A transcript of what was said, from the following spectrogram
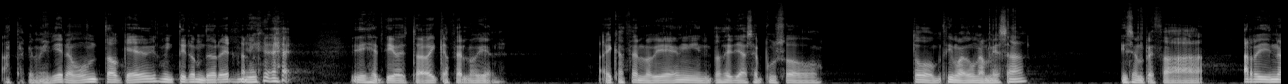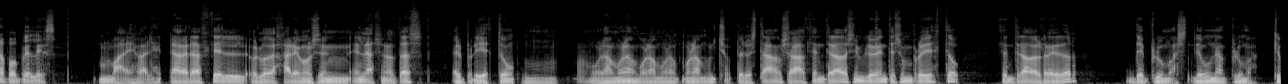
hasta que me dieron un toque, un tirón de oreja. y dije, tío, esto hay que hacerlo bien. Hay que hacerlo bien y entonces ya se puso todo encima de una mesa y se empezó a, a rellenar papeles. Vale, vale. La verdad es que os lo dejaremos en, las notas. El proyecto mm, mola, mola, mola, mola, mola mucho, pero está, o sea, centrado simplemente, es un proyecto centrado alrededor de plumas, de una pluma. ¿Qué,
